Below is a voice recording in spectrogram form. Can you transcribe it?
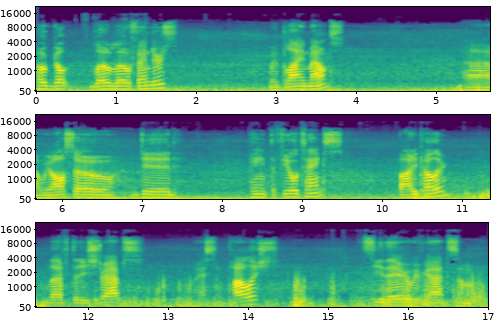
Hogebuilt low, low fenders with blind mounts. Uh, we also did paint the fuel tanks body color. Left the straps nice and polished. You can see there we've got some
